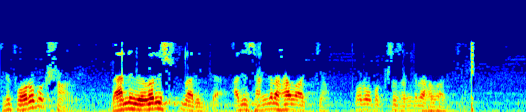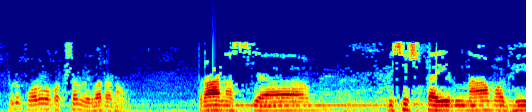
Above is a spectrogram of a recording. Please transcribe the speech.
అని పూర్వపక్షం అది. దాన్ని వివరిస్తున్నారు ఇంకా. అది సంగ్రహవాక్యం పూర్వపక్ష సంగ్రహవాక్యం. ఇప్పుడు పూర్వపక్ష వివరణం. ప్రాణస్య విశిష్టైర్నామభి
